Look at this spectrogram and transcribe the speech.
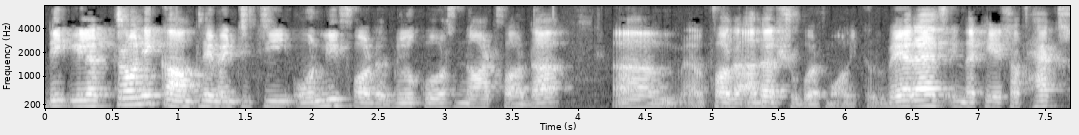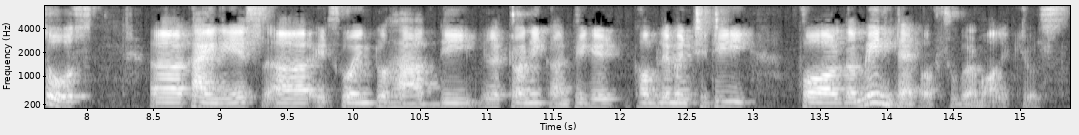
the electronic complementarity only for the glucose, not for the um, for the other sugar molecule. Whereas in the case of hexose uh, kinase, uh, it's going to have the electronic complementarity for the main type of sugar molecules.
